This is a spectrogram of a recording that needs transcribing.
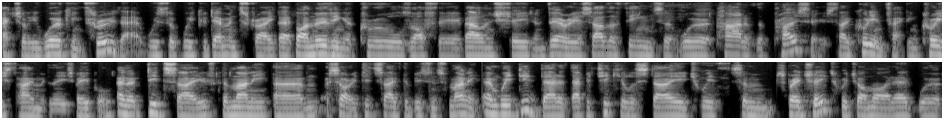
actually working through that was that we could demonstrate that by moving accruals off their balance sheet and various other things that were part of the process, they could in fact increase payment to these people, and it did save the money. Um, sorry, it did save the business money, and we did that at that particular stage with some spreadsheets, which I might add were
